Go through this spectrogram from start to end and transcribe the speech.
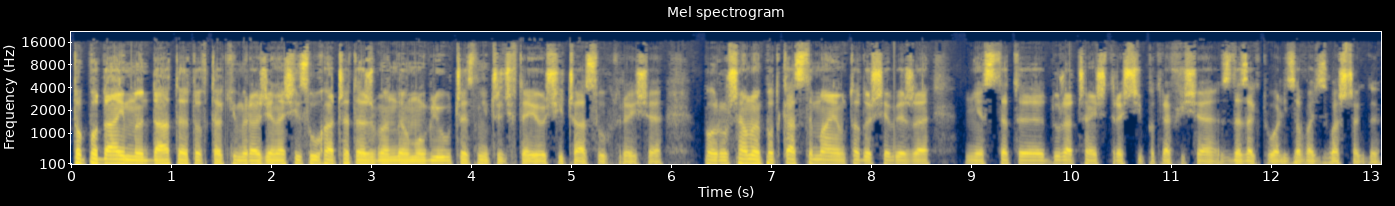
To podajmy datę, to w takim razie nasi słuchacze też będą mogli uczestniczyć w tej osi czasu, w której się poruszamy. Podcasty mają to do siebie, że niestety duża część treści potrafi się zdezaktualizować, zwłaszcza gdy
